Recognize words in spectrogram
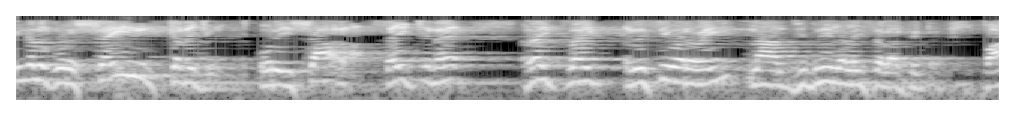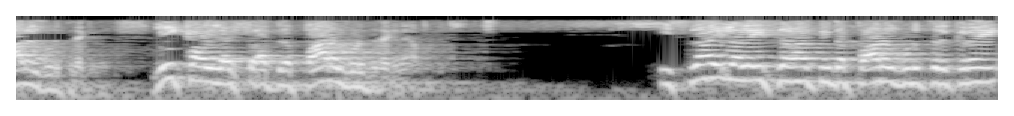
எங்களுக்கு ஒரு சைன் கிடைக்கும் ஒரு இஷாரா. சைக்கிற ரைட் ரைட் ரிசீவரை நான் ஜிப்ரீல் அலை சலாத்திட்டு பாடம் கொடுத்திருக்கிறேன். மீகாயில் அலை பாடம் கொடுத்துருக்கிறேன் இஸ்ராயில் அலை சலாத்திட்ட பாடம் கொடுத்திருக்கிறேன்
